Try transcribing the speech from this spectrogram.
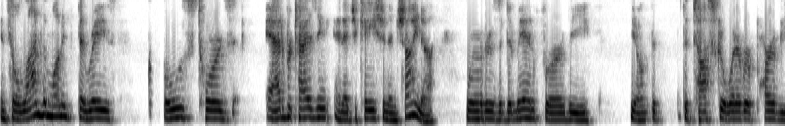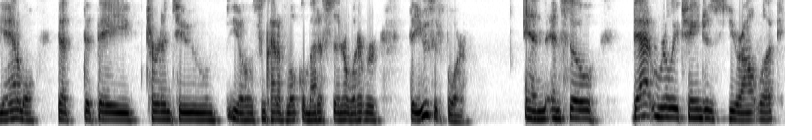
And so a lot of the money that they raise goes towards advertising and education in China where there's a demand for the, you know, the, the tusk or whatever part of the animal that that they turn into, you know, some kind of local medicine or whatever they use it for, and and so that really changes your outlook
